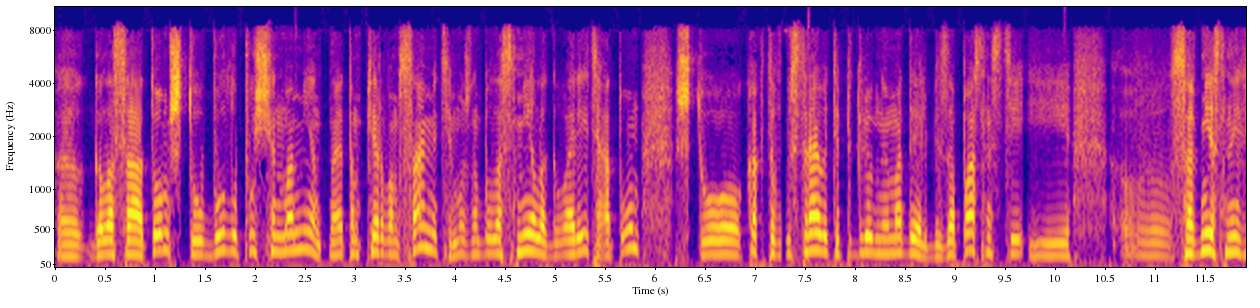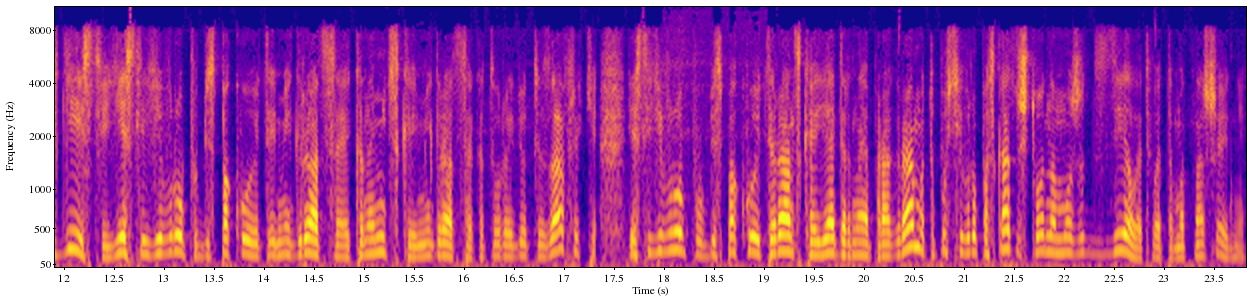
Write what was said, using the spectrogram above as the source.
э, голоса о том, что был упущен момент. На этом первом саммите можно было смело говорить о том, что как-то выстраивать определенную модель безопасности и э, совместных действий. Если Европу беспокоит иммиграция, экономическая иммиграция, которая идет из Африки, если Европу беспокоит иранская ядерная ядерная программа, то пусть Европа скажет, что она может сделать в этом отношении.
